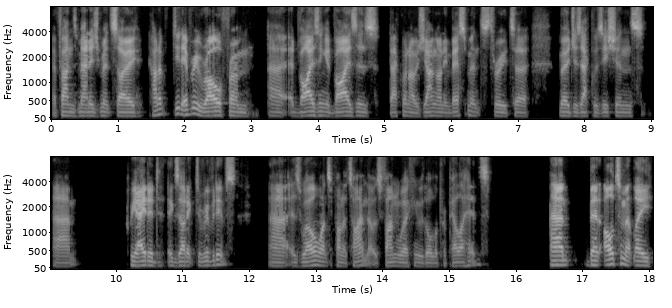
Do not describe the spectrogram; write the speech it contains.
of funds management. So kind of did every role from uh, advising advisors back when I was young on investments through to mergers, acquisitions, um, created exotic derivatives uh, as well. Once upon a time, that was fun working with all the propeller heads. Um, but ultimately,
